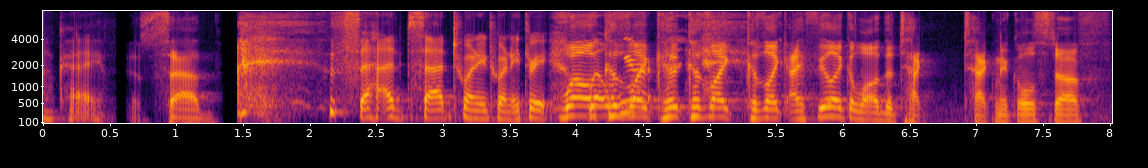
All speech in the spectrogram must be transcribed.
Okay. It's sad. sad, sad 2023. Well, because well, like, because like, because like, I feel like a lot of the tech technical stuff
